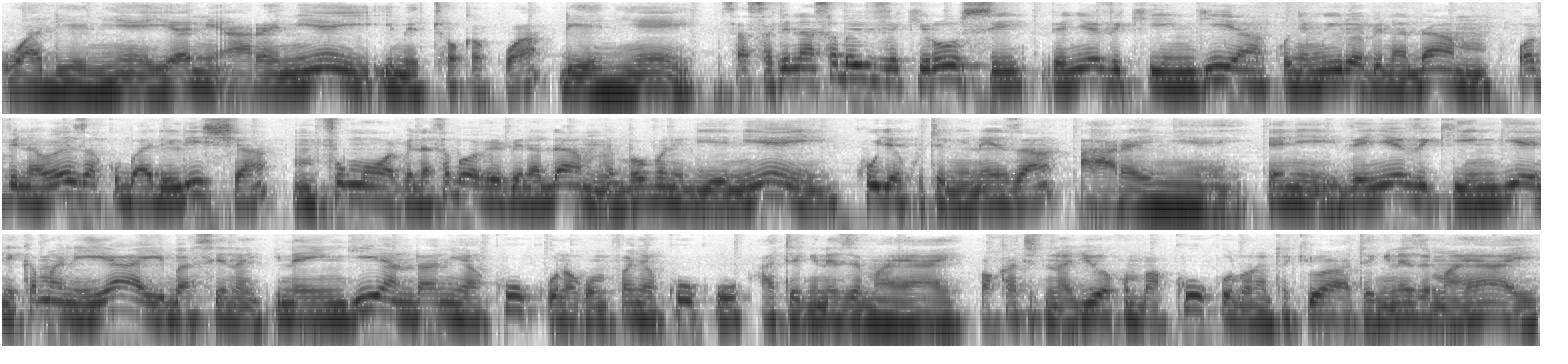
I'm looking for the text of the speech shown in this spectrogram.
wa DNA, yani RNA imetoka kwa DNA. Sasa vinasaba hivi vya kirusi vyenyewe vikiingia kwenye mwili wa binadamu, wa vinaweza kubadilisha mfumo wa vinasaba vya binadamu ambavyo ni DNA kuja kutengeneza RNA. Yani vyenyewe vikiingia, ni kama ni yai, basi inaingia ndani ya kuku na kumfanya kuku atengeneze mayai, wakati tunajua kwamba kuku ndo anatakiwa atengeneze mayai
